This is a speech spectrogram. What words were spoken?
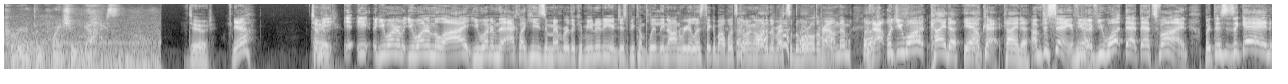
career three point shooting guys. Dude. Yeah. I mean, i- i- you want him. You want him to lie. You want him to act like he's a member of the community and just be completely non-realistic about what's going on in the rest of the world around them. Is that what you want? Kinda, yeah. Okay, kinda. I'm just saying, if you Yeah. if you want that, that's fine. But this is again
